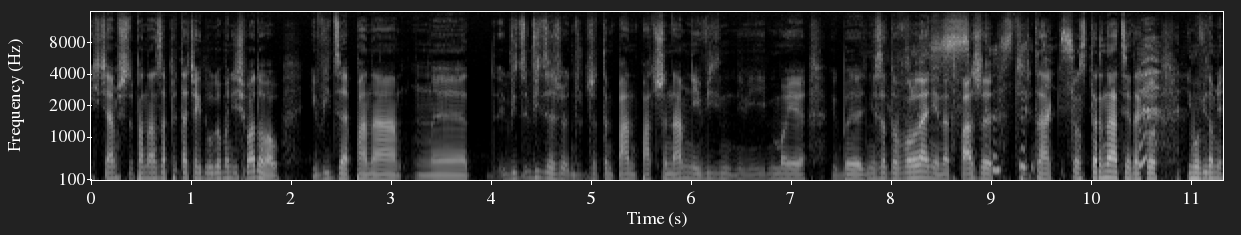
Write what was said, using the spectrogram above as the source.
i chciałem się pana zapytać, jak długo będzie się ładował. I widzę pana, e, widzę, widzę że, że ten pan patrzy na mnie i widzi moje jakby niezadowolenie na twarzy, tak, konsternację taką i mówi do mnie,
